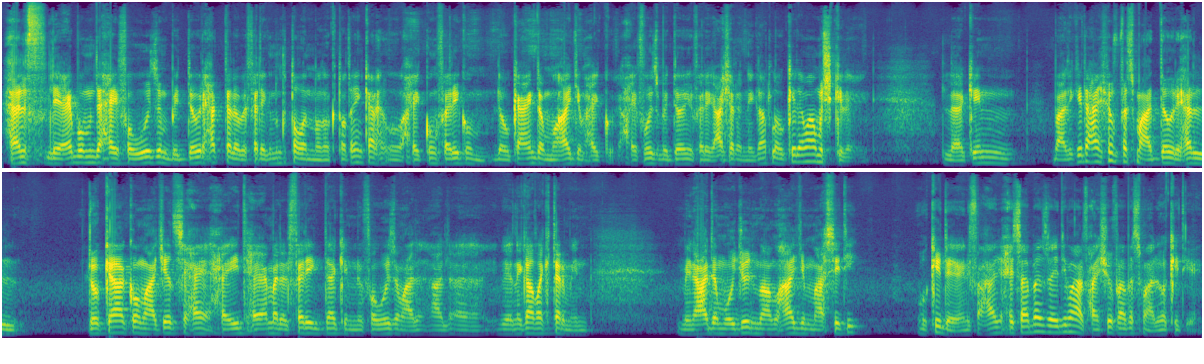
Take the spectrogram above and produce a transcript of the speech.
هل لعبهم ده حيفوزهم بالدوري؟ حتى لو بفرق نقطة ولا نقطتين كان حيكون فريقهم لو كان عندهم مهاجم حيفوز بالدوري فريق 10 نقاط لو كده ما مشكلة يعني. لكن بعد كده حنشوف بس مع الدوري هل لوكاكو مع تشيلسي حي- حيد حيعمل الفريق ده إنه يفوزهم على على بنقاط أكتر من من عدم وجود مع مهاجم مع سيتي؟ وكده يعني فحاجة حسابات زي دي ما أعرف حنشوفها بس مع الوقت يعني.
